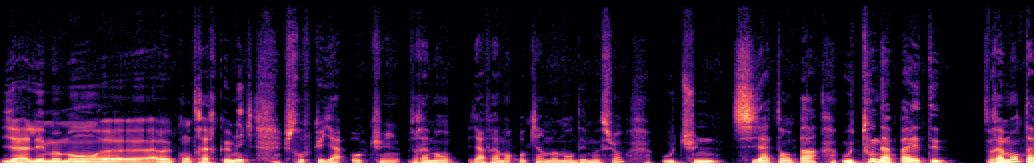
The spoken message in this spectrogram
il y a les moments euh, contraires comiques. Je trouve qu'il y a aucun vraiment, il y a vraiment aucun moment d'émotion où tu ne t'y attends pas, où tout n'a pas été Vraiment, t'as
